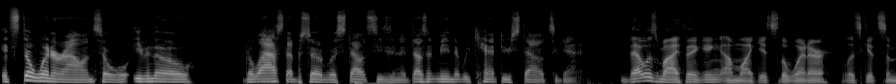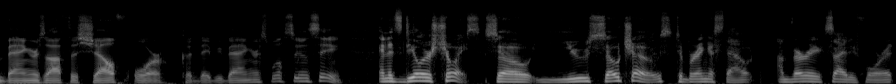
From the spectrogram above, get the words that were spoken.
It's still winter, Alan. So even though the last episode was stout season, it doesn't mean that we can't do stouts again. That was my thinking. I'm like, it's the winter. Let's get some bangers off the shelf, or could they be bangers? We'll soon see. And it's dealer's choice. So you so chose to bring a stout. I'm very excited for it.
